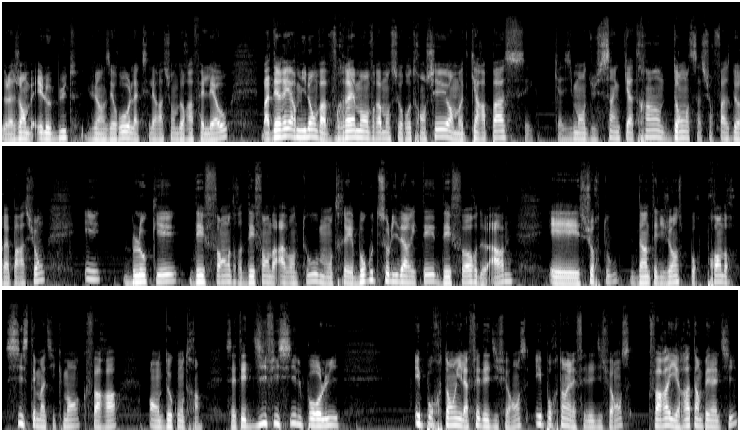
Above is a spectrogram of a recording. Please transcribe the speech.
de la jambe, et le but du 1-0, l'accélération de Rafael Leao. Bah derrière, Milan va vraiment, vraiment se retrancher en mode carapace, c'est quasiment du 5-4-1 dans sa surface de réparation, et bloquer, défendre, défendre avant tout, montrer beaucoup de solidarité, d'effort, de hargne et surtout d'intelligence pour prendre systématiquement Kfara en 2 contre 1. C'était difficile pour lui et pourtant il a fait des différences et pourtant il a fait des différences. Kfara il rate un penalty,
